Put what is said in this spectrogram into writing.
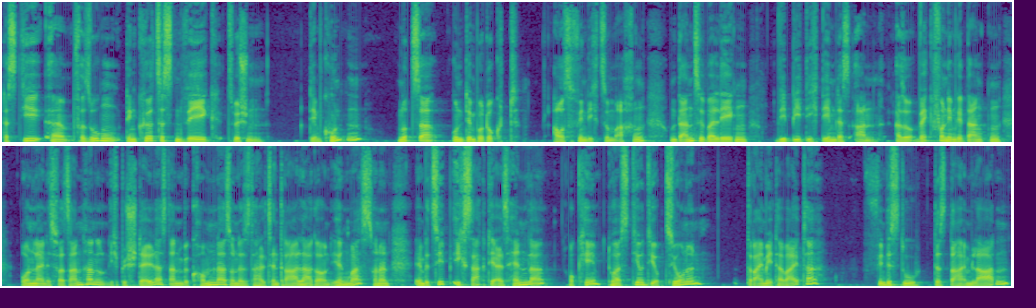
dass die äh, versuchen, den kürzesten Weg zwischen dem Kunden, Nutzer und dem Produkt ausfindig zu machen und dann zu überlegen, wie biete ich dem das an? Also weg von dem Gedanken, online ist Versandhandel und ich bestelle das, dann bekomme das und das ist halt Zentrallager und irgendwas, sondern im Prinzip, ich sag dir als Händler, okay, du hast die und die Optionen, drei Meter weiter, findest du das da im Laden.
